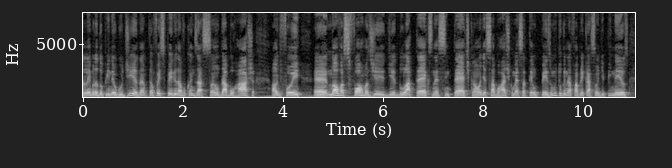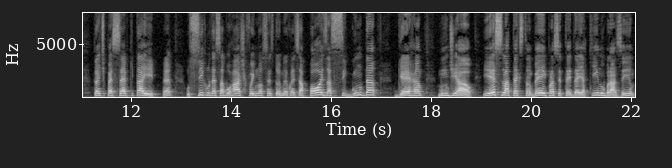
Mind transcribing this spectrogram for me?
lembra do pneu Goodyear, né? Então foi esse período da vulcanização, da borracha, onde foi é, novas formas de, de, do latex, né, sintética, onde essa borracha começa a ter um peso muito grande na fabricação de pneus. Então a gente percebe que está aí, né? O ciclo dessa borracha que foi em 1940, após a Segunda Guerra Mundial. E esse latex também, para você ter ideia, aqui no Brasil,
